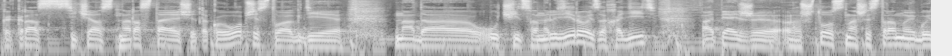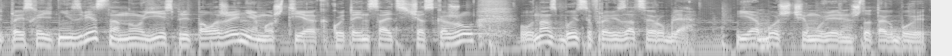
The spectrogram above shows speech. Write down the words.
как раз сейчас нарастающее такое общество, где надо учиться анализировать, заходить. Опять же, э, что с нашей нашей страной будет происходить, неизвестно, но есть предположение, может, я какой-то инсайт сейчас скажу, у нас будет цифровизация рубля. Я mm-hmm. больше чем уверен, что так будет.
